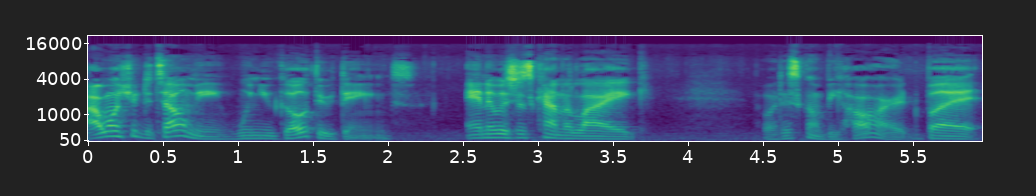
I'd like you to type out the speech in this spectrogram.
I want you to tell me when you go through things. And it was just kind of like, well, this is gonna be hard, but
